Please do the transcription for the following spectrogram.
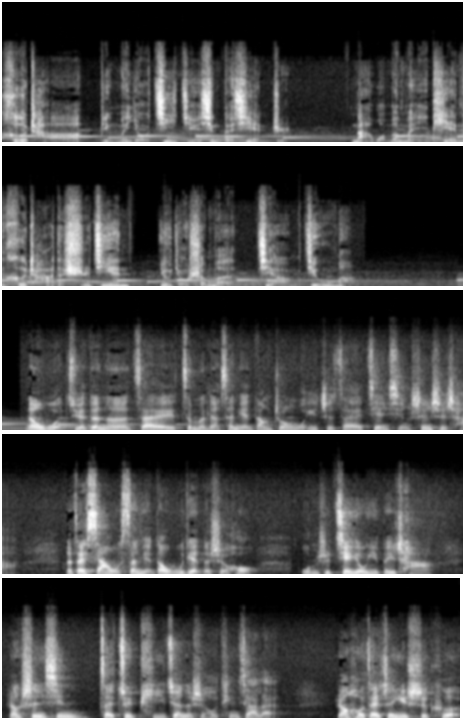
喝茶并没有季节性的限制，那我们每天喝茶的时间又有什么讲究吗？那我觉得呢，在这么两三年当中，我一直在践行申时茶。那在下午三点到五点的时候，我们是借由一杯茶，让身心在最疲倦的时候停下来，然后在这一时刻，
